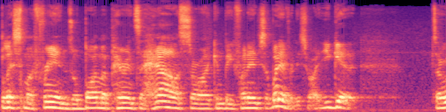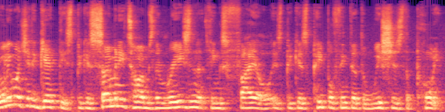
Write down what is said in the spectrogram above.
bless my friends or buy my parents a house or I can be financial, whatever it is, right? You get it. So I really want you to get this because so many times the reason that things fail is because people think that the wish is the point.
